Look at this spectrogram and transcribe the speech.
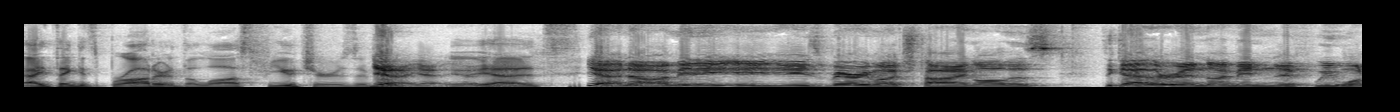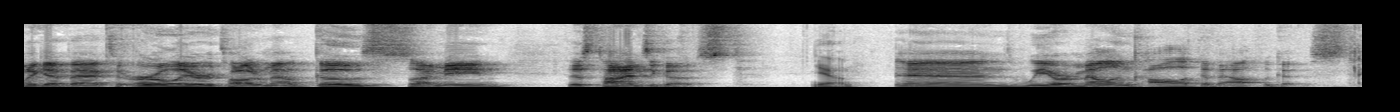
I think it's broader, the lost futures. Yeah, yeah, yeah. yeah, it's Yeah, no, I mean, he, he, he's very much tying all this together. And I mean, if we want to get back to earlier talking about ghosts, I mean, this time's a ghost. yeah. And we are melancholic about the ghost.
